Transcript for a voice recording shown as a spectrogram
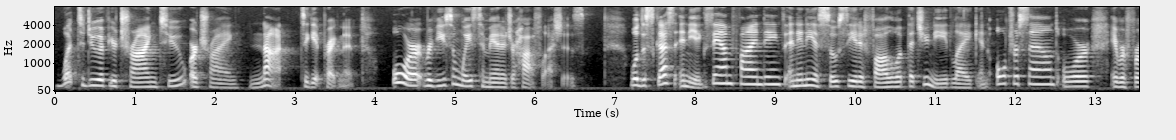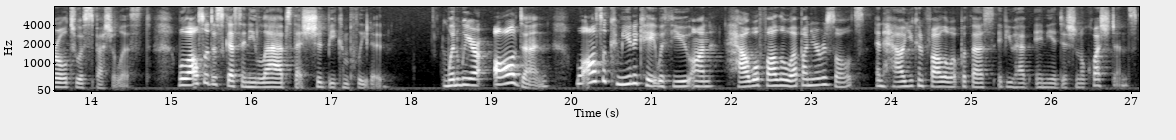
what to do if you're trying to or trying not to get pregnant, or review some ways to manage your hot flashes. We'll discuss any exam findings and any associated follow up that you need, like an ultrasound or a referral to a specialist. We'll also discuss any labs that should be completed. When we are all done, we'll also communicate with you on how we'll follow up on your results and how you can follow up with us if you have any additional questions.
